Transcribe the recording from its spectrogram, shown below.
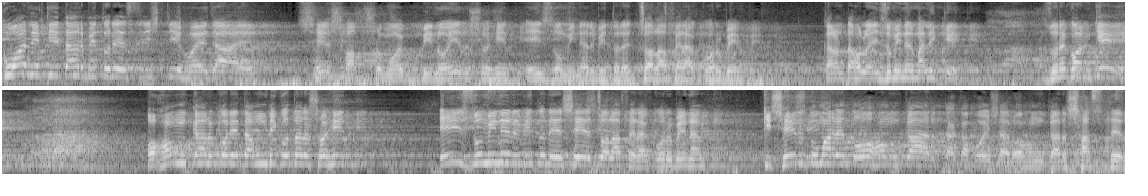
কোয়ালিটি তার ভিতরে সৃষ্টি হয়ে যায়। সে সব সময় বিনয়ের সহিত এই জমিনের ভিতরে চলাফেরা করবে। কারণটা হলো এই জমিনের মালিককে। জোরে কন কে? অহংকার করে দাম্বিকতার সহিত এই জমিনের ভিতরে সে চলাফেরা করবে না। কিসের তোমার এত অহংকার? টাকা পয়সার অহংকার, স্বাস্থ্যের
